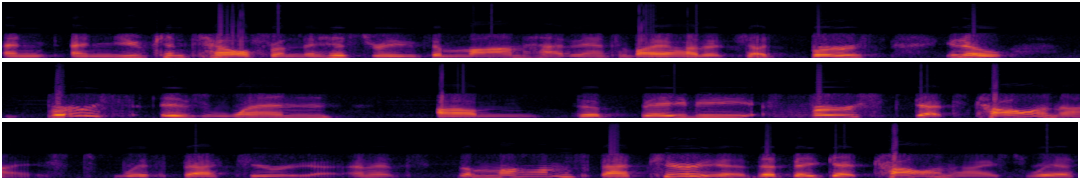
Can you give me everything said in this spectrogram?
and and you can tell from the history the mom had antibiotics at birth, you know, birth is when um the baby first gets colonized with bacteria and it's the mom's bacteria that they get colonized with.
